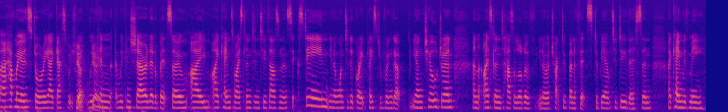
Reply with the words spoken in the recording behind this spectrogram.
I have my own story, I guess, which Yeah, we, we yeah, can we can share a little bit. So I I came to Iceland in 2016. You know, wanted a great place to bring up young children, and Iceland has a lot of you know attractive benefits to be able to do this. And I came with me,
